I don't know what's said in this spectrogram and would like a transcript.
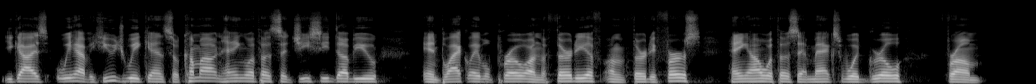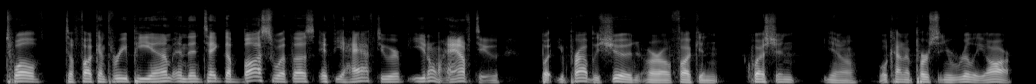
you guys. We have a huge weekend, so come out and hang with us at GCW and Black Label Pro on the thirtieth, on the thirty first. Hang out with us at Mac's Wood Grill from twelve to fucking three p.m. and then take the bus with us if you have to, or if you don't have to, but you probably should, or I'll fucking question, you know, what kind of person you really are.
